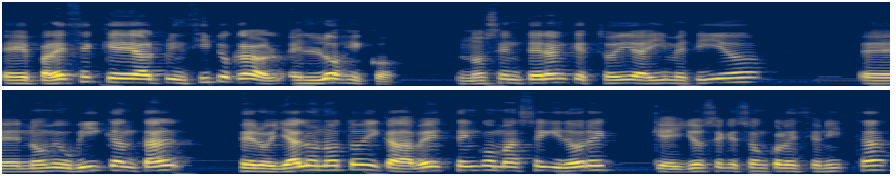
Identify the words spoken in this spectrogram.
eh, parece que al principio, claro, es lógico, no se enteran que estoy ahí metido, eh, no me ubican tal, pero ya lo noto y cada vez tengo más seguidores que yo sé que son coleccionistas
